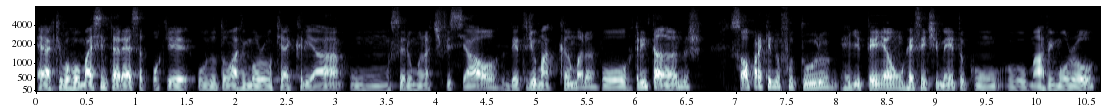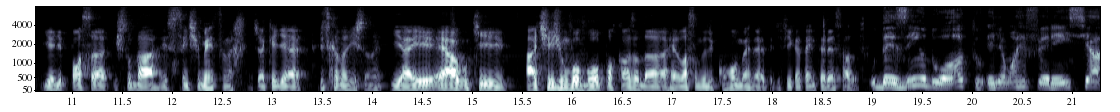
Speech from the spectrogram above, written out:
é a que o vovô mais se interessa, porque o Dr. Marvin Monroe quer criar um ser humano artificial dentro de uma câmara por 30 anos, só para que no futuro ele tenha um ressentimento com o Marvin Monroe e ele possa estudar esse sentimento, né? Já que ele é psicanalista, né? E aí é algo que atinge um vovô por causa da relação dele com Homer, né? Ele fica até interessado. O desenho do Otto, ele é uma referência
